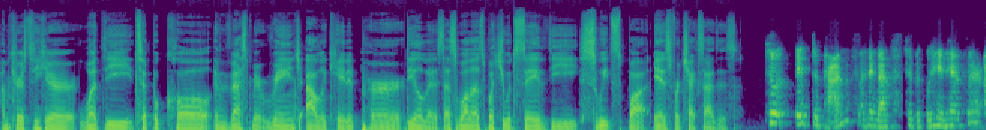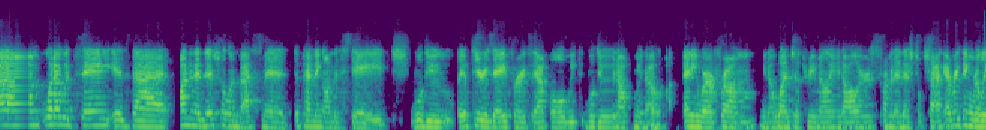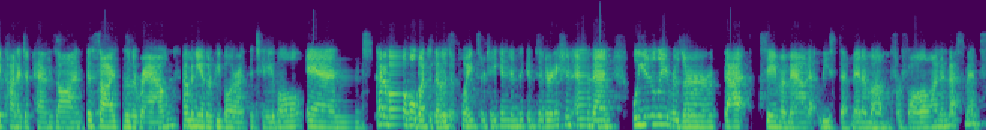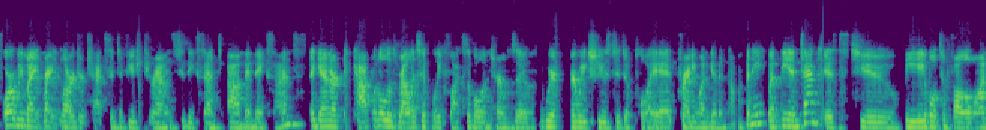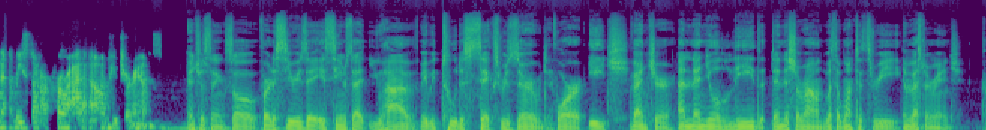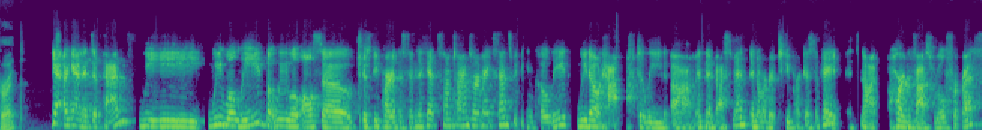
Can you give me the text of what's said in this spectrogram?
I'm curious to hear what the typical investment range allocated per deal is, as well as what you would say the sweet spot is for check sizes. So it depends. I think that's typically an answer. Um, what I would say is that on an initial investment, depending on the stage, we'll do a Series A, for example. We will do an, you know, anywhere from you know one to three million dollars from an initial check. Everything really kind of depends on the size of the round, how many other people are at the table, and kind of a whole bunch of those points are taken into consideration. And then we'll usually reserve that same amount, at least at minimum, for follow on investments. Or we might write larger checks into future rounds to the extent um, it makes sense. Again, our capital is relatively flexible in terms of where we choose to deploy it for any one given company. But the intent is to be able to follow on at least on our pro rata on future rounds. Interesting. So for the Series A, it seems that you have maybe two to six reserved for each venture, and then you'll lead the initial round with a one to three investment range, correct? Yeah, again, it depends. We we will lead, but we will also just be part of the syndicate sometimes where it makes sense. We can co-lead. We don't have to lead um, an investment in order to participate. It's not a hard and fast rule for us.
